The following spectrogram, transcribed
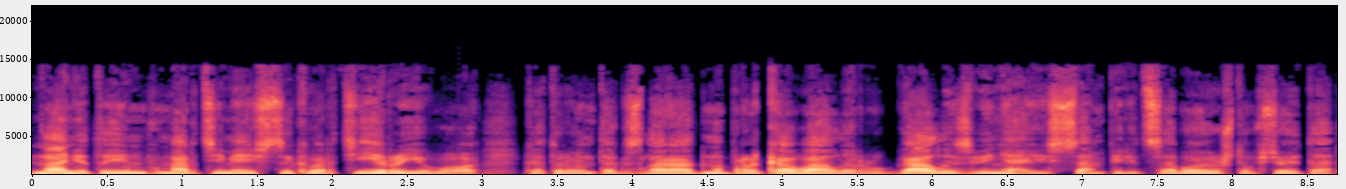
Нанятая им в марте месяце квартира его, которую он так злорадно браковал и ругал, извиняясь сам перед собою, что все это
